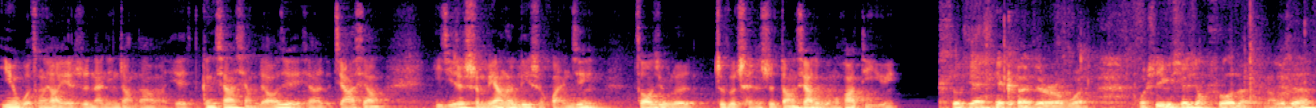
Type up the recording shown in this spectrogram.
因为我从小也是南京长大嘛，也更加想了解一下家乡，以及是什么样的历史环境造就了这座城市当下的文化底蕴。首先一个就是我，我是一个写小说的，我觉得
